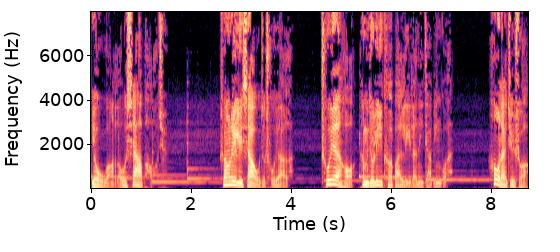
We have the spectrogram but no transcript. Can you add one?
又往楼下跑去。张丽丽下午就出院了，出院后他们就立刻搬离了那家宾馆。后来据说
